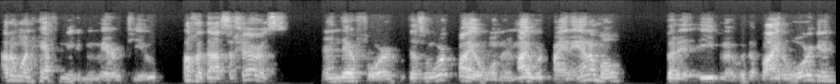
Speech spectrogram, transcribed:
I don't want half of me to be married to you. Das acheres. And therefore, it doesn't work by a woman. It might work by an animal, but it, even with a vital organ,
